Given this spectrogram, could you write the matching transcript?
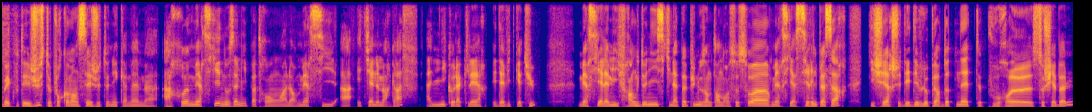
Bah écoutez, juste pour commencer, je tenais quand même à- à remercier nos amis patrons. Alors merci à Étienne Margraff, à Nicolas Claire et David Catu. Merci à l'ami Franck Denis qui n'a pas pu nous entendre ce soir. Merci à Cyril Plassard qui cherche des développeurs .NET pour euh, Sociable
